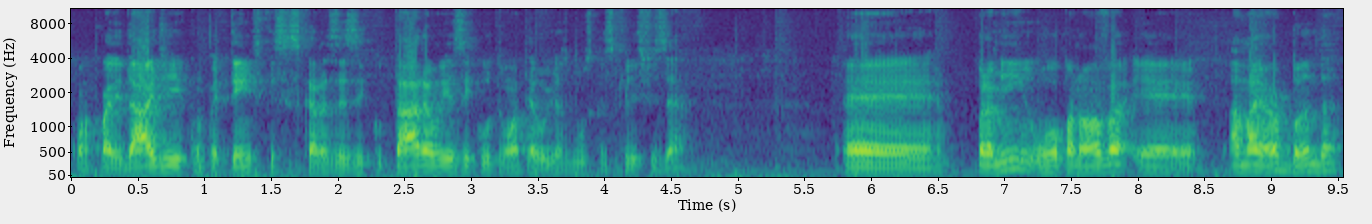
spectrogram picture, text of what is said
com a qualidade e competência que esses caras executaram e executam até hoje as músicas que eles fizeram. É, para mim, o Roupa Nova é a maior banda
